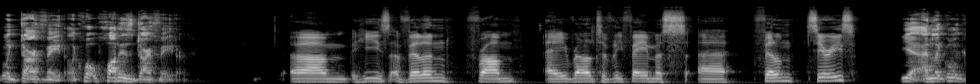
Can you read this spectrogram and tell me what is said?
like Darth Vader? Like what what is Darth Vader? um, he's a villain from a relatively famous uh, film series. Yeah, and like, like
